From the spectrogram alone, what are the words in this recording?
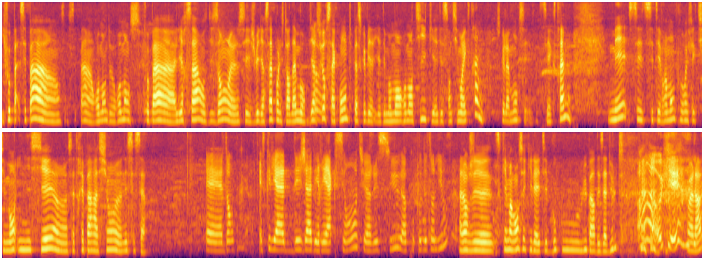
il faut pas. C'est pas, c'est pas un roman de romance. Il faut Mhm. pas lire ça en se disant, euh, je vais lire ça pour l'histoire d'amour. Bien Ah ouais. sûr, ça compte parce qu'il y a des moments romantiques, il y a des sentiments extrêmes, parce que l'amour c'est, extrême. Mais c'était vraiment pour effectivement initier euh, cette réparation euh, nécessaire. Et donc, est-ce qu'il y a déjà des réactions que tu as reçues à propos de ton livre? Alors, ce qui est marrant, c'est qu'il a été beaucoup lu par des adultes. Ah, ok. voilà.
